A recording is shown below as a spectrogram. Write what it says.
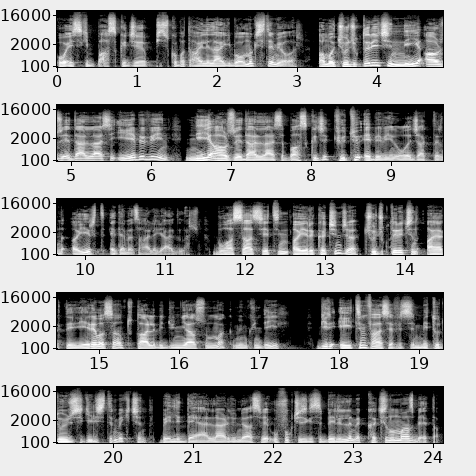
O eski baskıcı, psikopat aileler gibi olmak istemiyorlar. Ama çocukları için neyi arzu ederlerse iyi ebeveyn, neyi arzu ederlerse baskıcı, kötü ebeveyn olacaklarını ayırt edemez hale geldiler. Bu hassasiyetin ayarı kaçınca çocuklar için ayakları yere basan tutarlı bir dünya sunmak mümkün değil. Bir eğitim felsefesi, metodolojisi geliştirmek için belli değerler dünyası ve ufuk çizgisi belirlemek kaçınılmaz bir etap.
